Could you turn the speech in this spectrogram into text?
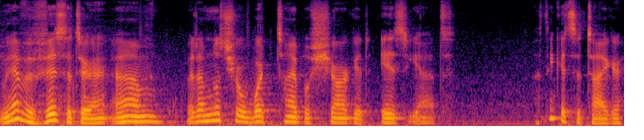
We have a visitor, um, but I'm not sure what type of shark it is yet. I think it's a tiger.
